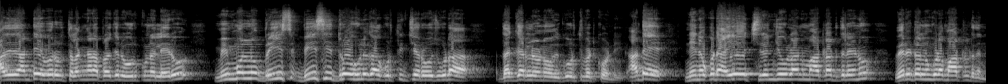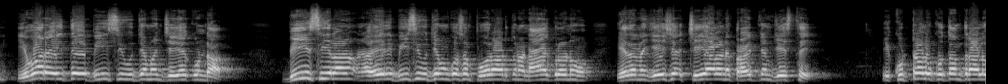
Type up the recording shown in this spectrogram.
అది అంటే ఎవరు తెలంగాణ ప్రజలు ఊరుకునే లేరు. మిమ్మల్ని బీసీ బీసీ ద్రోహులుగా గుర్తించే రోజు కూడా దగ్గరలోనే గుర్తుపెట్టుకోండి. అంటే నేను ఒకటి అయ్యే చిరంజీవులను మాట్లాడతలేను వేరేటోళ్ళని కూడా మాట్లాడదని ఎవరైతే బీసీ ఉద్యమం చేయకుండా బీసీల ఏది బీసీ ఉద్యమం కోసం పోరాడుతున్న నాయకులను ఏదైనా చేసే చేయాలనే ప్రయత్నం చేస్తే ఈ కుట్రలు కుతంత్రాలు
